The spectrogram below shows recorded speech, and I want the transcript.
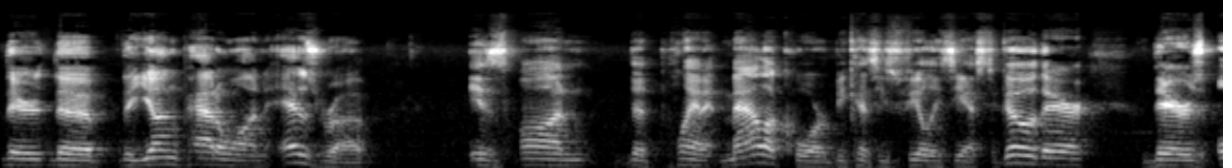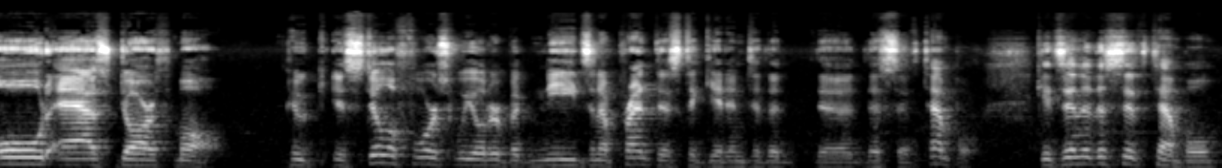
they're the the young Padawan Ezra is on the planet Malachor because he's feels he has to go there. There's old ass Darth Maul, who is still a Force wielder but needs an apprentice to get into the, the, the Sith Temple. Gets into the Sith Temple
